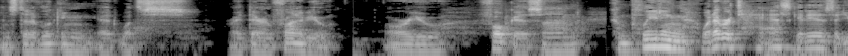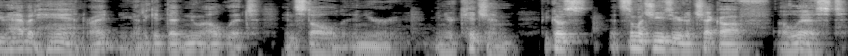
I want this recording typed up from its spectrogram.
instead of looking at what's right there in front of you. Or you focus on completing whatever task it is that you have at hand, right? You got to get that new outlet installed in your in your kitchen because it's so much easier to check off a list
